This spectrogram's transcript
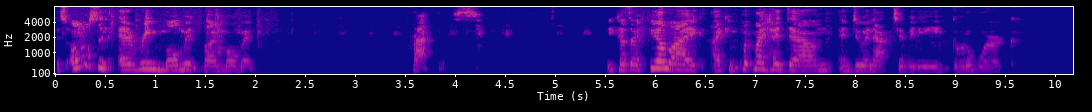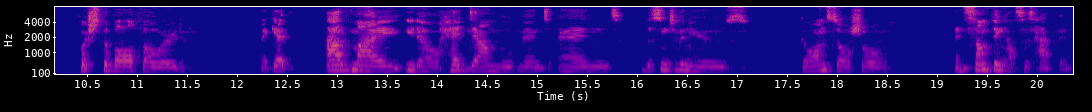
it's almost an every moment by moment practice because I feel like I can put my head down and do an activity, go to work, push the ball forward. I get out of my, you know, head down movement and listen to the news, go on social, and something else has happened.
